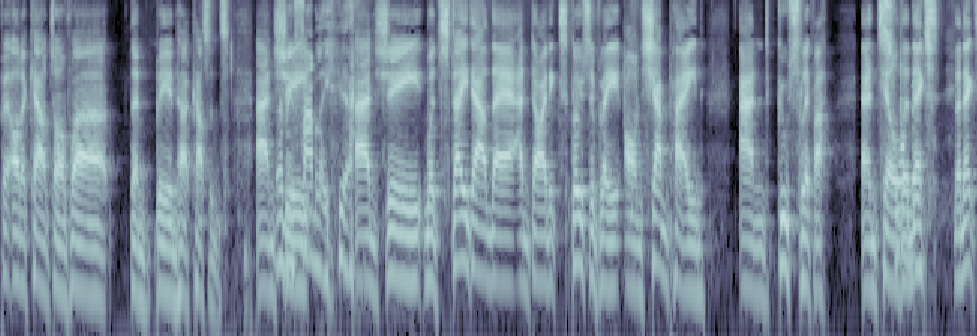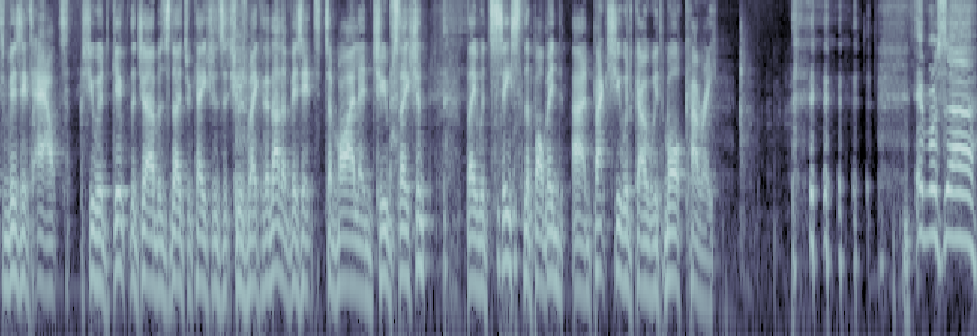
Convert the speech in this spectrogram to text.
but on account of uh, them being her cousins. And she family, yeah. And she would stay down there and dine exclusively on champagne and goose liver until the Swan meat. next the next visit out. She would give the Germans notifications that she was making another visit to Mile End Tube Station. They would cease the bombing, and back she would go with more curry. It was uh,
